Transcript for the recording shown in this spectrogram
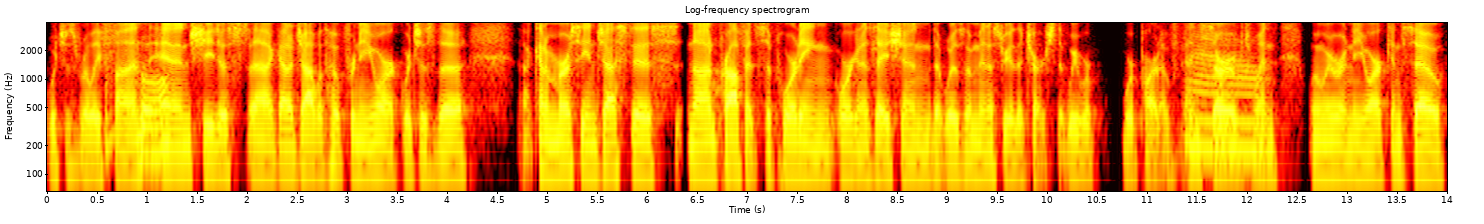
which is really That's fun. cool. And she just uh, got a job with Hope for New York, which is the uh, kind of mercy and justice nonprofit supporting organization that was a ministry of the church that we were were part of and served when when we were in New York. And so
